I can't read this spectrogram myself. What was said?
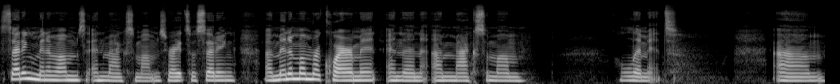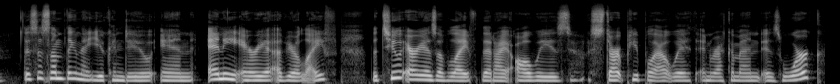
setting minimums and maximums, right? So, setting a minimum requirement and then a maximum limit. Um, this is something that you can do in any area of your life. The two areas of life that I always start people out with and recommend is work,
